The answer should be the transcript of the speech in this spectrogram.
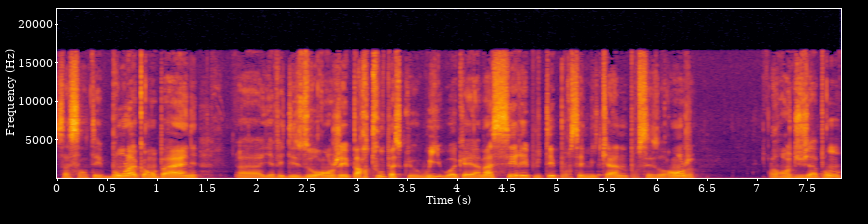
Ça sentait bon la campagne. Il y avait des orangers partout parce que oui, Wakayama, c'est réputé pour ses mikan, pour ses oranges orange du Japon.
